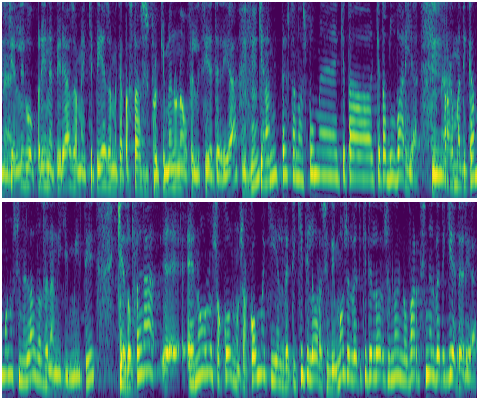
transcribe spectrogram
Ναι. και λίγο πριν επηρεάζαμε και πιέζαμε καταστάσεις προκειμένου να ωφεληθεί η εταιρεία και να μην πέφταν, ας πούμε, και τα, και τα ντουβάρια. Ναι. Πραγματικά μόνο στην Ελλάδα δεν ανοίγει μύτη. Και εδώ πέρα, ε, ενώ όλος ο κόσμος, ακόμα και η ελβετική τηλεόραση, η δημόσια ελβετική τηλεόραση, ενώ η Νοβάρτη είναι ελβετική εταιρεία,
